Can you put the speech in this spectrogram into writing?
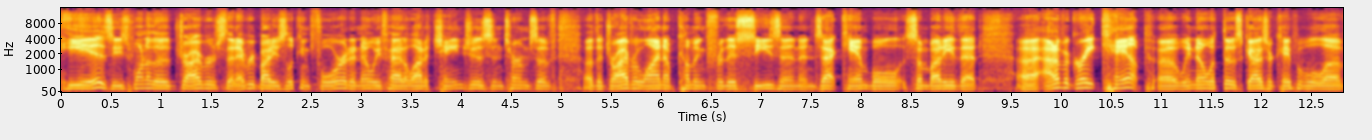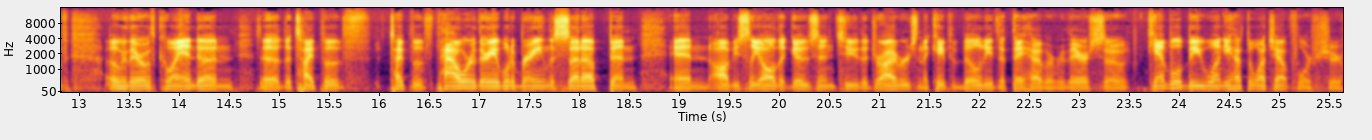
He is. He's one of the drivers that everybody's looking forward. I know we've had a lot of changes in terms of uh, the driver lineup coming for this season, and Zach Campbell, somebody that uh, out of a great camp, uh, we know what those guys are capable of over there with Coanda and the type of type of power they're able to bring, the setup, and and obviously all that goes into the drivers and the capability that they have over there. So Campbell will be one you have to watch out for for sure.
